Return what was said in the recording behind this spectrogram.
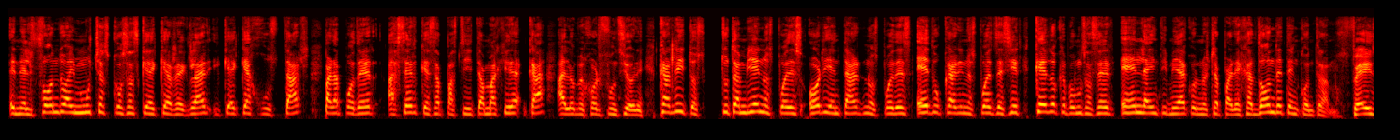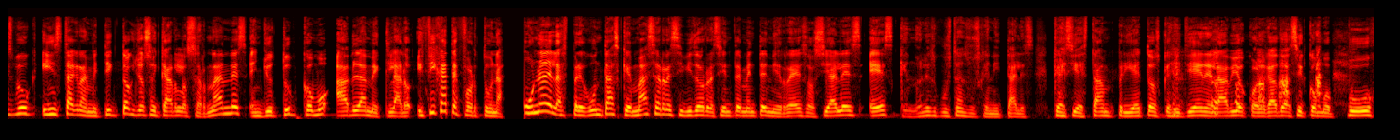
en el fondo hay muchas cosas que hay que arreglar y que hay que ajustar para poder hacer que esa pastillita mágica a lo mejor funcione. Carlitos, tú también nos puedes orientar, nos puedes educar y nos puedes decir qué es lo que podemos hacer en la intimidad con nuestra pareja. ¿Dónde te encontramos? Facebook, Instagram y TikTok, yo soy Carlos Hernández, en YouTube como Háblame Claro. Y fíjate, Fortuna, una de las preguntas que más he recibido recientemente en mis redes sociales es que no les gustan sus genitales, que si están prietos, que si tienen el labio colgado así como pug,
